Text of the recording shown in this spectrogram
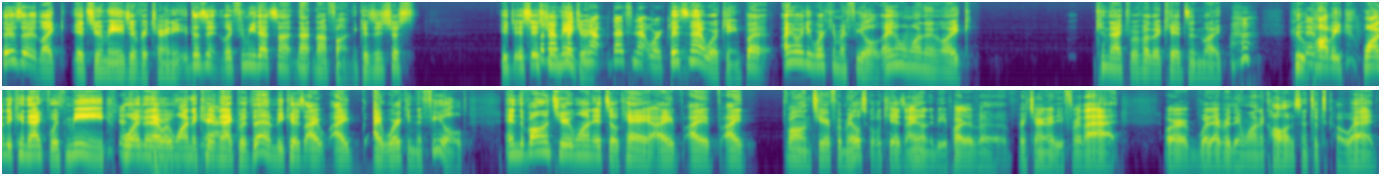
there's a like it's your major fraternity. It doesn't like for me that's not not not fun because it's just it, it's it's but your major. Like net- that's networking. But it's networking. But I already work in my field. I don't want to like connect with other kids and like who probably want to connect with me more than I would want to yeah. connect with them because I, I I work in the field. And the volunteer one, it's okay. I I I volunteer for middle school kids. I don't want to be a part of a fraternity for that or whatever they want to call it since it's co-ed.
